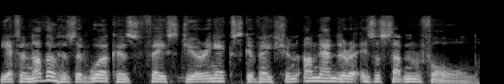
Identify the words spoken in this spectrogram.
Yet another hazard workers face during excavation on Andorra is a sudden fall.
